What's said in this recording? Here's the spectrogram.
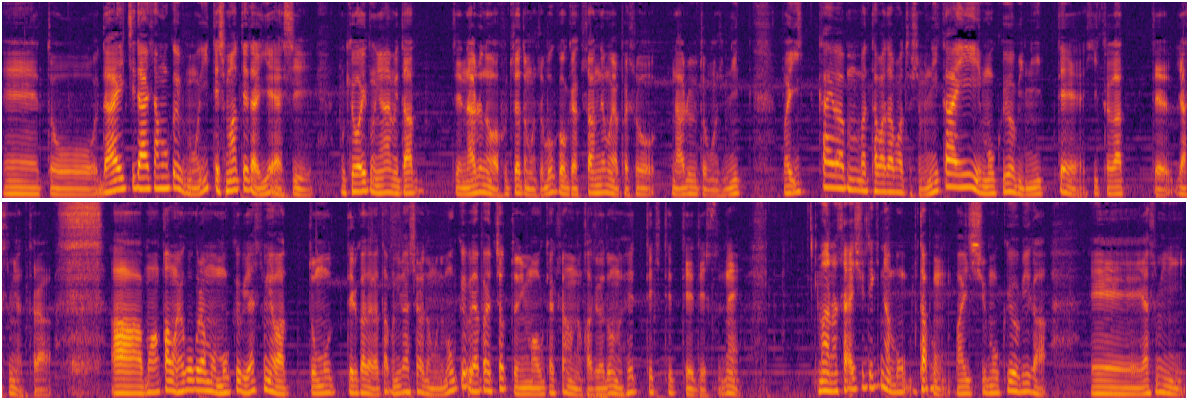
えっ、ー、と第1第3木曜日も行ってしまってたら嫌やしもう今日行くのやめたってなるのは普通だと思うんですよ僕お客さんでもやっぱりそうなると思うんですよ。まあ、1回はまたまたまとしても2回木曜日に行って引っかかって休みやったらああもうあかんわ横倉もう木曜日休みやわと思ってる方が多分いらっしゃると思うんで木曜日やっぱりちょっと今お客さんの数がどんどん減ってきててですねまあの最終的にはもう多分毎週木曜日が、えー、休みに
